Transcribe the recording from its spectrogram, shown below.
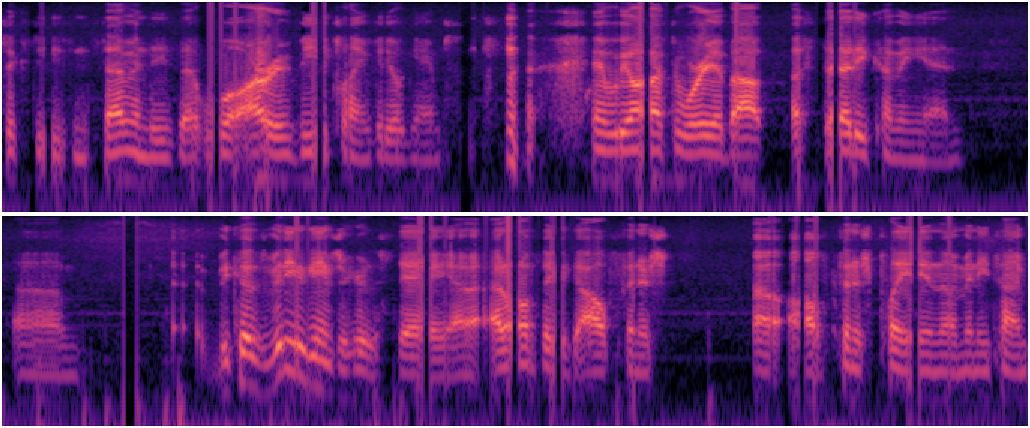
60s and 70s, that we'll already be playing video games, and we don't have to worry about a study coming in. Um, because video games are here to stay. I, I don't think I'll finish uh, I'll finish playing them anytime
